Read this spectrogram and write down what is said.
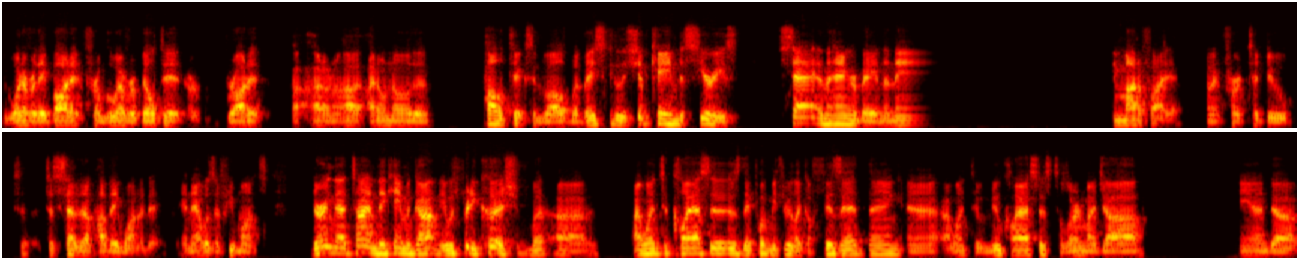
whatever they bought it from whoever built it or brought it. I don't know how. I don't know the politics involved, but basically the ship came to Ceres, sat in the hangar bay, and then they modified it for to do to, to set it up how they wanted it, and that was a few months. During that time, they came and got me. It was pretty cush, but uh, I went to classes. They put me through like a phys ed thing, and I went to new classes to learn my job. And uh,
